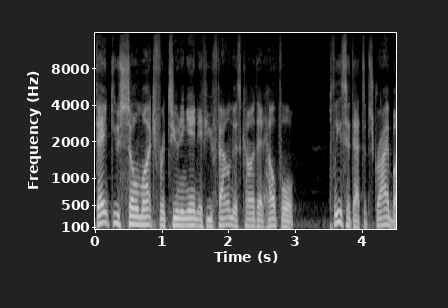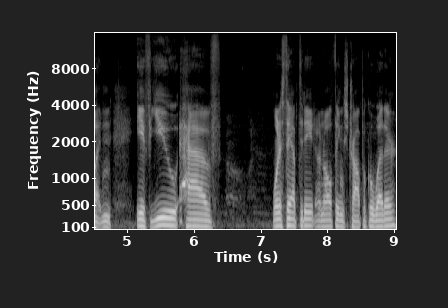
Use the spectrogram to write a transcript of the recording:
Thank you so much for tuning in. If you found this content helpful, please hit that subscribe button. If you have want to stay up to date on all things tropical weather,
